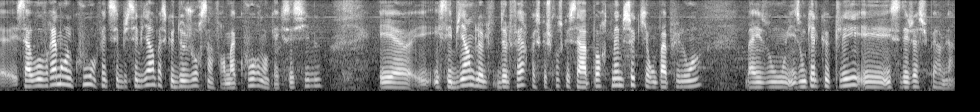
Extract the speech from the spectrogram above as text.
Euh, ça vaut vraiment le coup. En fait, c'est bien parce que deux jours, c'est un format court, donc accessible. Et, euh, et, et c'est bien de le, de le, faire parce que je pense que ça apporte, même ceux qui n'iront pas plus loin, bah, ils, ont, ils ont quelques clés et, et c'est déjà super bien.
